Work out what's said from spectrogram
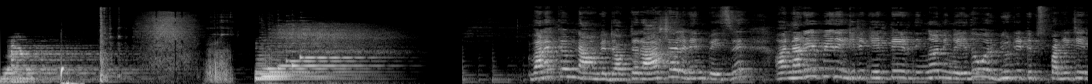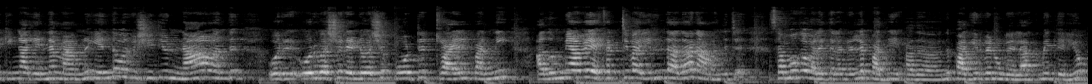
Yeah. உங்க டாக்டர் ஆஷா லெனின் பேசுறேன் நிறைய பேர் என்கிட்ட கேட்டுட்டே இருந்தீங்க. நீங்க ஏதோ ஒரு பியூட்டி டிப்ஸ் பண்ணிட்டே இருக்கீங்க. அது என்ன மேம்னு எந்த ஒரு விஷயத்தையும் நான் வந்து ஒரு ஒரு வருஷம் ரெண்டு வருஷம் போட்டு ட்ரையல் பண்ணி அது உண்மையாவே எஃபெக்டிவா இருந்தாதான் நான் வந்துட்டு சமூக வலைதளங்கள்ல பதி அதை வந்து பகிர்வேன் உங்க எல்லாருக்குமே தெரியும்.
